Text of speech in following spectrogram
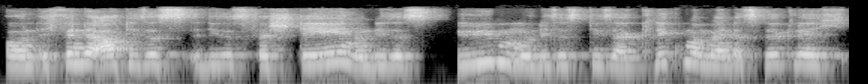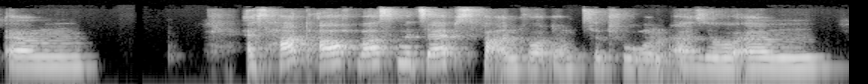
Und ich finde auch dieses, dieses Verstehen und dieses Üben und dieses, dieser Klickmoment ist wirklich, ähm, es hat auch was mit Selbstverantwortung zu tun. Also, ähm,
